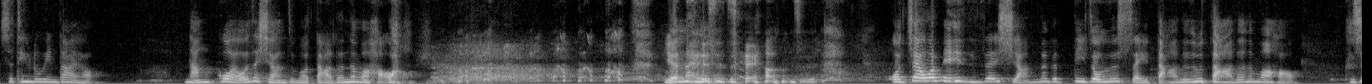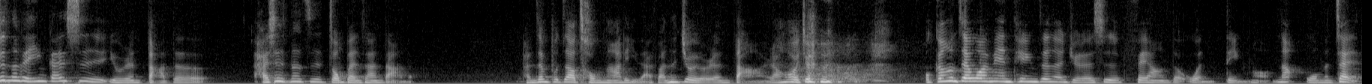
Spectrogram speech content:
是听录音带哈？难怪我在想，怎么打得那么好？原来是这样子。我在外面一直在想，那个地钟是谁打的？怎么打的那么好？可是那个应该是有人打的，还是那是总本山打的？反正不知道从哪里来，反正就有人打，然后就 我刚刚在外面听，真的觉得是非常的稳定哦。那我们在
